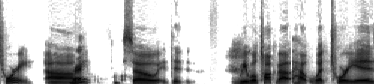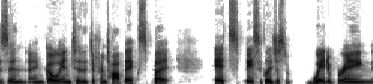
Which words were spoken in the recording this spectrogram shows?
Tori. Um, right. So the, we will talk about how what Tori is and and go into the different topics, but it's basically just a way to bring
